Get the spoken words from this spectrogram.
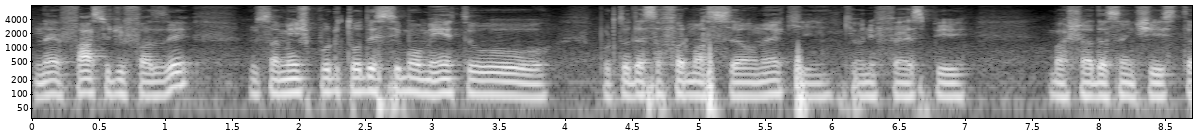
né, fácil de fazer, justamente por todo esse momento, por toda essa formação né, que, que a Unifesp Baixada Santista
